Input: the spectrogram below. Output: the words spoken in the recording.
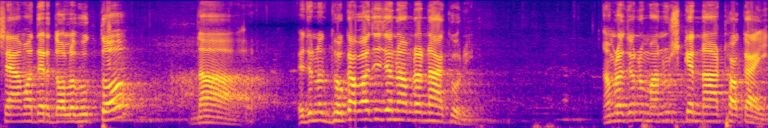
সে আমাদের দলভুক্ত না। এজন্য ধোকাবাজি যেন আমরা না করি। আমরা যেন মানুষকে না ঠকাই।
